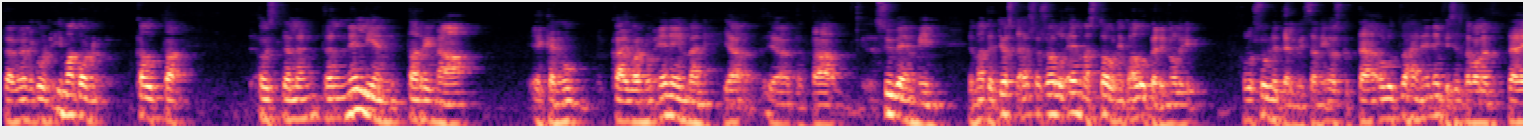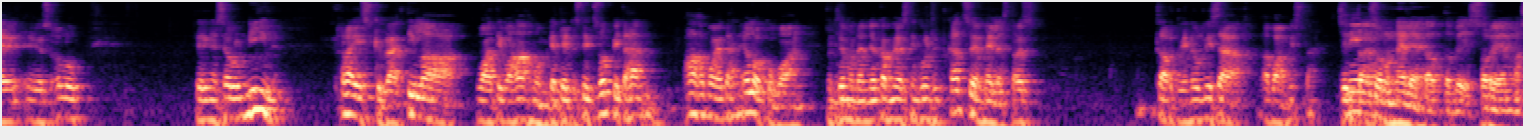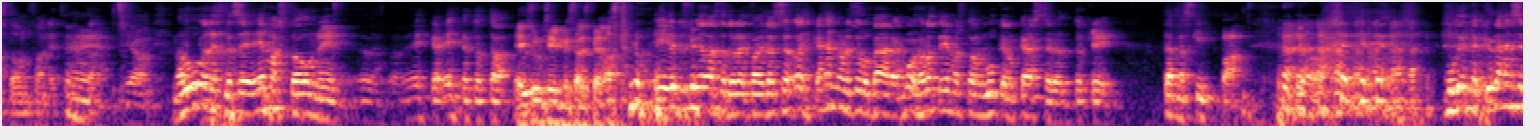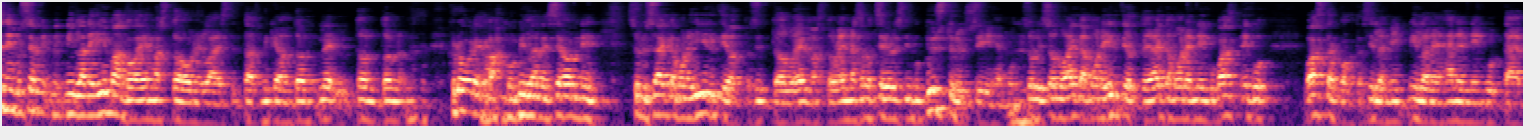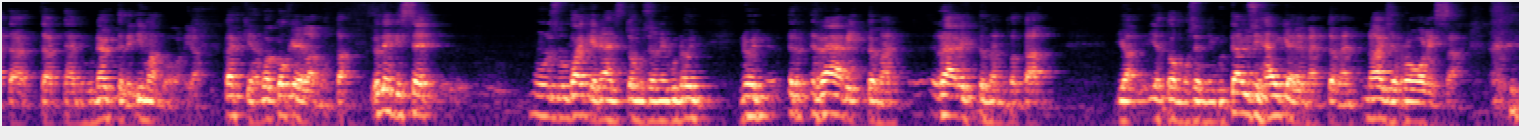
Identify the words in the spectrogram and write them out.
tällä niin kuin Imagon kautta olisi tällainen neljän tarinaa ehkä niin kuin kaivannut enemmän ja, ja tota, syvemmin. Ja mä ajattelin, että jos tämä olisi ollut Emma Stone, niin kuin alun perin oli ollut suunnitelmissa, niin olisiko tämä ollut vähän enempi sillä tavalla, että tämä ei, ei olisi ollut, se ollut niin räiskyvä, tilaa vaativa hahmo, mikä tietysti sopii tähän hahmoon ja tähän elokuvaan, mutta semmoinen, joka myös niin kuin sit katsojen mielestä olisi tarvinnut lisää avaamista. Sitten Niin. taisi ollut 4 kautta 5. Sori Emma Stone fanit. Mutta... Ei, Joo. Mä luulen, että se Emma Stone, niin äh, ehkä, ehkä tota, Ei sun silmissä olisi pelastanut. ei olisi pelastanut leffa, tässä, ehkä hän olisi ollut väärä. Voi olla, että Emma Stone on lukenut kässäriä, että okei, tämä skippaa. Mutta että kyllähän se, niinku se, mi- millainen imago Emma Stoneilla ja sitten taas mikä on ton, ton, ton roolihahmo, millainen se on, niin se olisi aika monen irtiotto sitten ollut Emma Stone. En mä sano, että se ei olisi niinku pystynyt siihen, mutta se olisi ollut aika monen irtiotto ja aika monen niinku vast, niinku vastakohta sille, mi- millainen hänen niinku, tää, tää, tää, tää, niinku näytteli imago on. Ja kaikkihan voi kokeilla, mutta jotenkin se, mun olisi ollut vaikea nähdä tuommoisen niin noin, noin räävittömän, räävittömän tota, ja, ja tuommoisen niin täysin häikäilemättömän naisen roolissa.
